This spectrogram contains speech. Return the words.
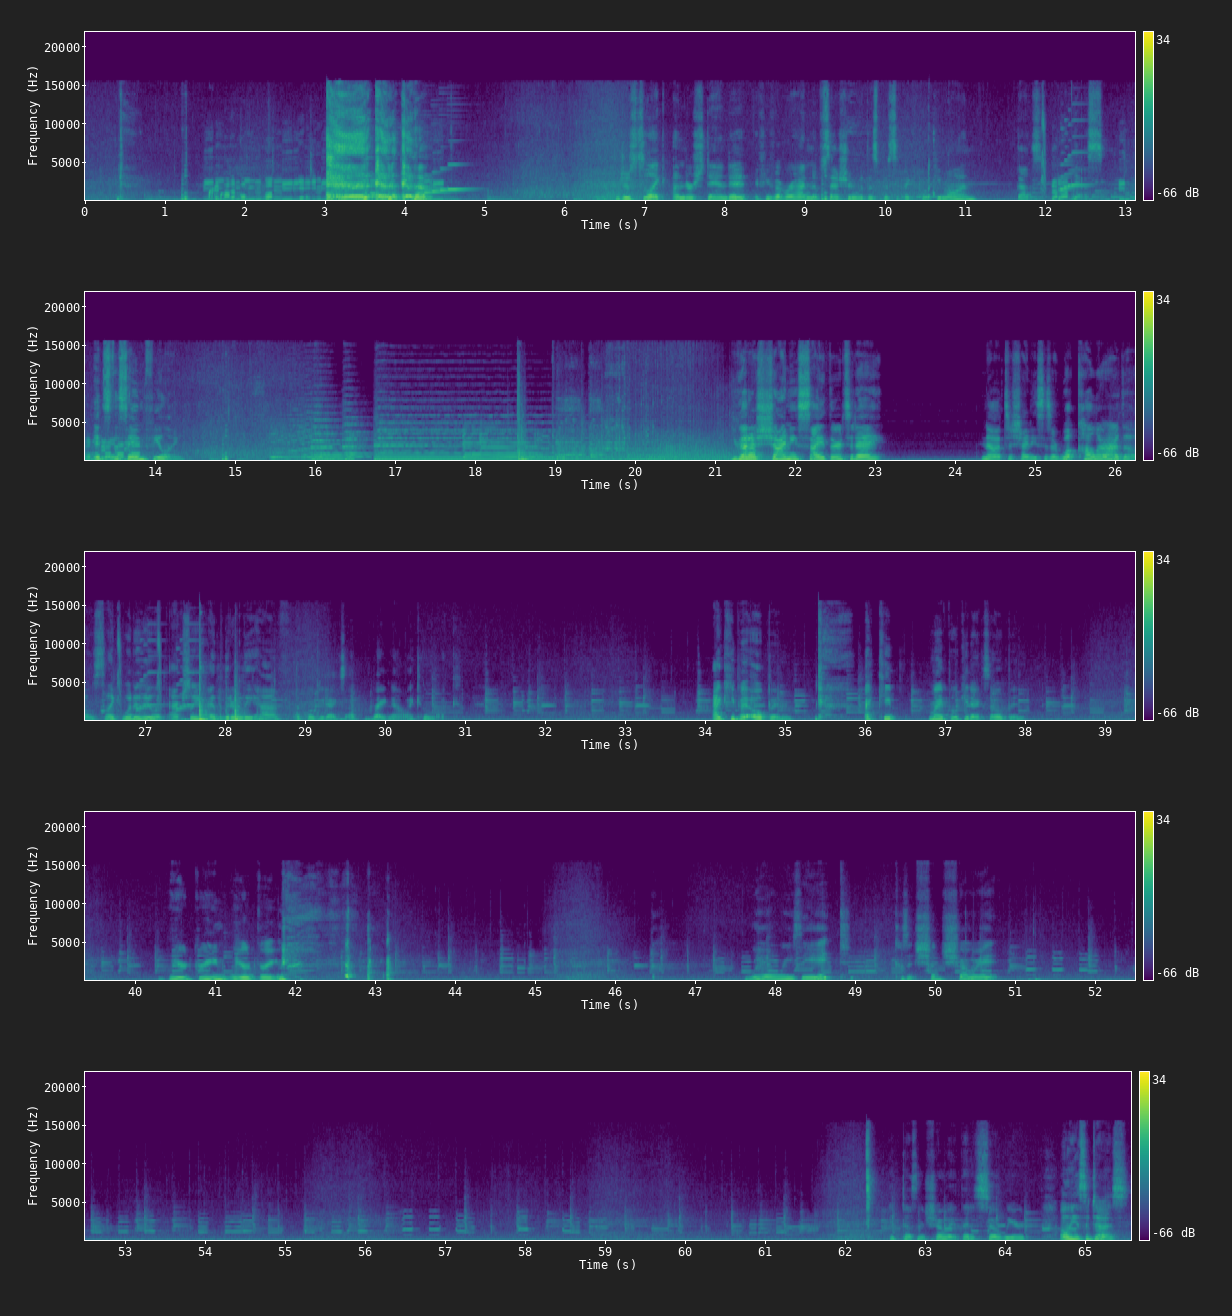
Just to like understand it, if you've ever had an obsession with a specific Pokemon, That's yes. It's the same feeling. You got a shiny Scyther today? No, it's a shiny Scizor. What color are those? Like, what do they look? Actually, I literally have the Pokédex up right now. I can look. I keep it open. I keep my Pokédex open. Weird green, weird green. Where is it? Because it should show it. It doesn't show it. That is so weird. Oh, yes, it does.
